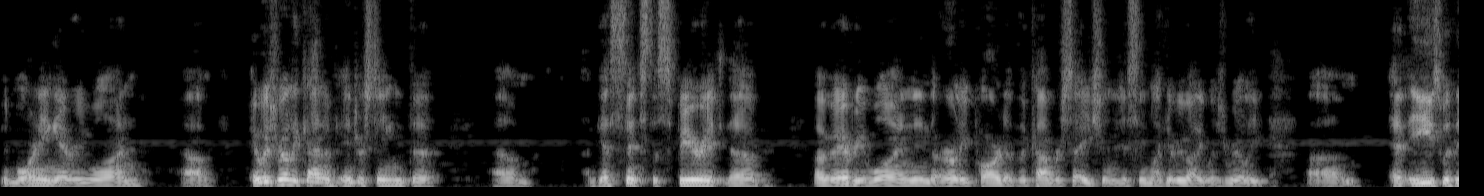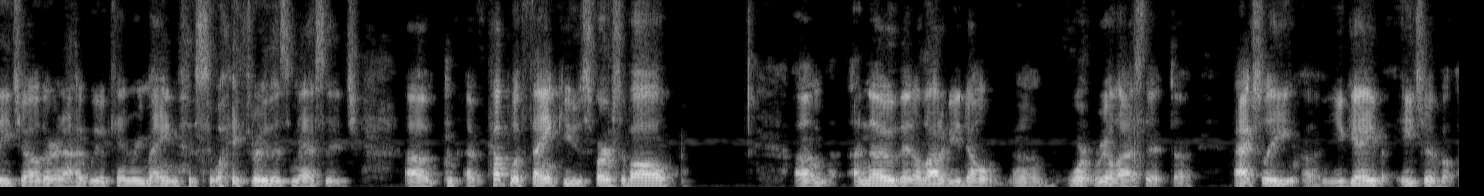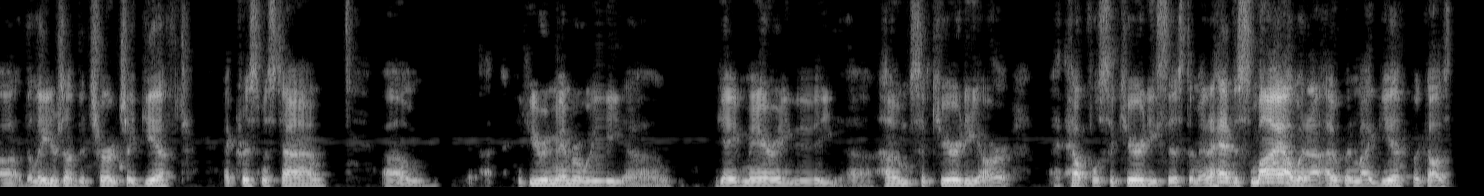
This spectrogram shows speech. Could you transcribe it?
Good morning, everyone. Uh, it was really kind of interesting to, um, I guess, sense the spirit of, of everyone in the early part of the conversation. It just seemed like everybody was really um, at ease with each other, and I hope we can remain this way through this message. Uh, a couple of thank yous. First of all, um, I know that a lot of you don't uh, weren't realize that uh, actually uh, you gave each of uh, the leaders of the church a gift at Christmas time. Um, if you remember, we uh, gave Mary the uh, home security or helpful security system, and I had to smile when I opened my gift because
